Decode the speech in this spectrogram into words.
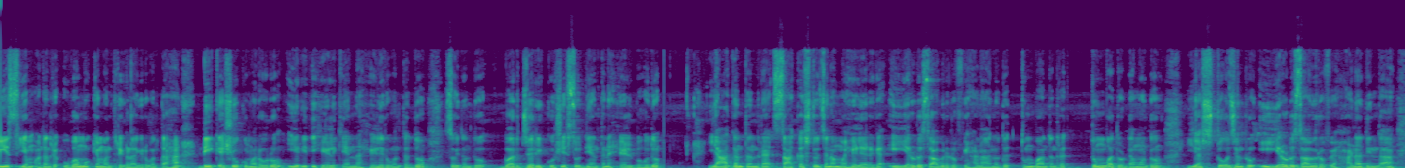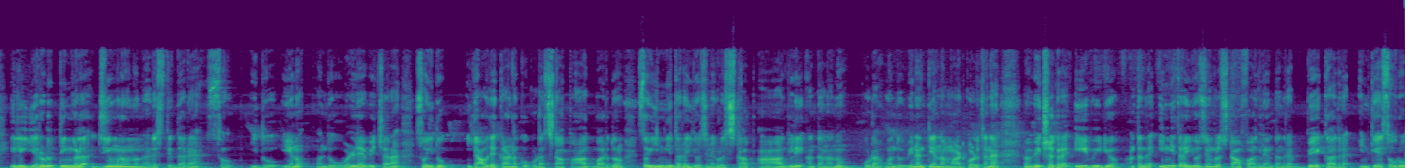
ಡಿ ಸಿ ಎಂ ಅಂದರೆ ಉಪಮುಖ್ಯಮಂತ್ರಿಗಳಾಗಿರುವಂತಹ ಡಿ ಕೆ ಶಿವಕುಮಾರ್ ಅವರು ಈ ರೀತಿ ಹೇಳಿಕೆಯನ್ನು ಹೇಳಿರುವಂಥದ್ದು. ಸೊ ಇದೊಂದು ಭರ್ಜರಿ ಖುಷಿ ಸುದ್ದಿ ಅಂತಲೇ ಹೇಳಬಹುದು. ಯಾಕಂತಂದರೆ ಸಾಕಷ್ಟು ಜನ ಮಹಿಳೆಯರಿಗೆ ಈ ಎರಡು ಸಾವಿರ ರೂಪಾಯಿ ಹಣ ಅನ್ನೋದು ತುಂಬ ಅಂತಂದರೆ ತುಂಬ ದೊಡ್ಡ ಅಮೌಂಟು ಎಷ್ಟೋ ಜನರು ಈ ಎರಡು ಸಾವಿರ ರೂಪಾಯಿ ಹಣದಿಂದ ಇಲ್ಲಿ ಎರಡು ತಿಂಗಳ ಜೀವನವನ್ನು ನಡೆಸ್ತಿದ್ದಾರೆ. ಸೊ ಇದು ಏನೋ ಒಂದು ಒಳ್ಳೆಯ ವಿಚಾರ. ಸೊ ಇದು ಯಾವುದೇ ಕಾರಣಕ್ಕೂ ಕೂಡ ಸ್ಟಾಪ್ ಆಗಬಾರ್ದು. ಸೊ ಇನ್ನಿತರ ಯೋಜನೆಗಳು ಸ್ಟಾಪ್ ಆಗಲಿ ಅಂತ ನಾನು ಕೂಡ ಒಂದು ವಿನಂತಿಯನ್ನು ಮಾಡ್ಕೊಳ್ತೇನೆ. ವೀಕ್ಷಕರ, ಈ ವಿಡಿಯೋ ಅಂತಂದರೆ ಇನ್ನಿತರ ಯೋಜನೆಗಳು ಸ್ಟಾಪ್ ಆಗಲಿ ಅಂತಂದರೆ ಬೇಕಾದರೆ ಇನ್ ಕೇಸ್ ಅವರು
